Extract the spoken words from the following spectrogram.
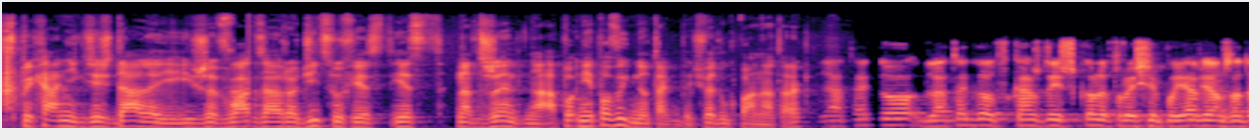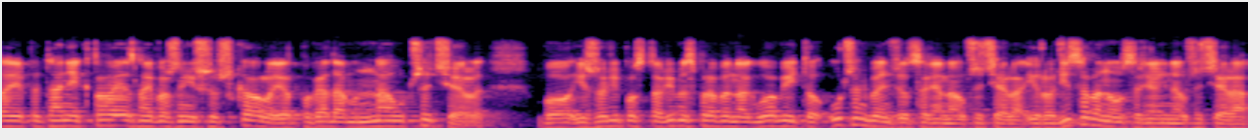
spychani gdzieś dalej i że władza rodziców jest, jest nadrzędna, a po, nie powinno tak być według pana, tak? Dlatego, dlatego w każdej szkole, w której się pojawiam, zadaję pytanie, kto jest najważniejszy w szkole i odpowiadam nauczyciel. Bo jeżeli postawimy sprawę na głowie to uczeń będzie oceniał nauczyciela i rodzice będą oceniali nauczyciela,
